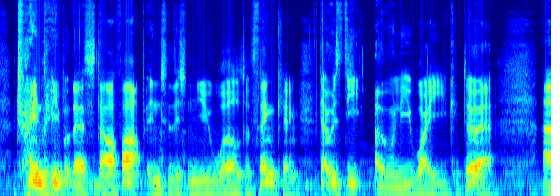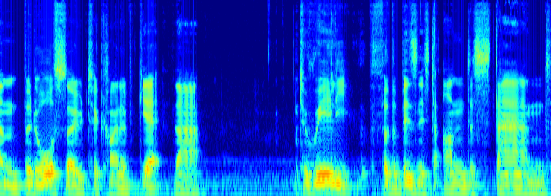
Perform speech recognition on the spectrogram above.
train people, their staff up into this new world of thinking. That was the only way you could do it. Um, but also to kind of get that, to really, for the business to understand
